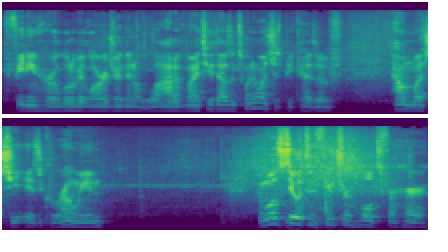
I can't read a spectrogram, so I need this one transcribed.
feeding her a little bit larger than a lot of my 2021 just because of how much she is growing. And we'll see what the future holds for her.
